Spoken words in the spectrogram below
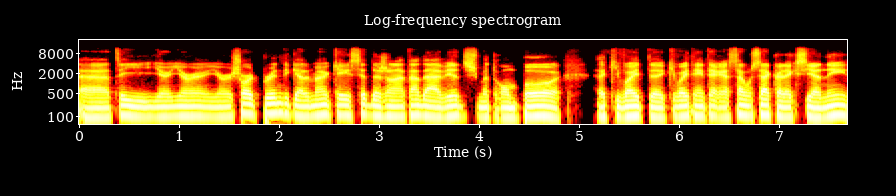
euh, il, y a, un, short print également, un case de Jonathan David, si je ne me trompe pas, euh, qui, va être, qui va être intéressant aussi à collectionner.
